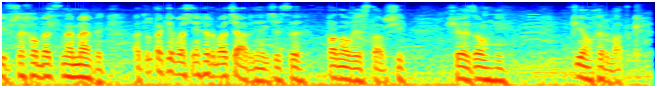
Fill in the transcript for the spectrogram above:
i wszechobecne mewy. A tu takie właśnie herbaciarnie, gdzie panowie starsi siedzą i piją herbatkę.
